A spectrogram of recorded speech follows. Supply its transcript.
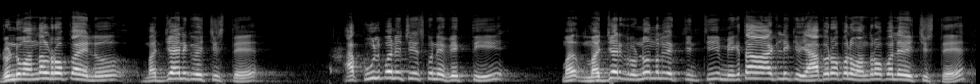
రెండు వందల రూపాయలు మద్యానికి వెచ్చిస్తే ఆ కూలి పని చేసుకునే వ్యక్తి మ- మధ్యానికి రెండు వందలు వెచ్చించి మిగతా వాటికి యాభై రూపాయలు వంద రూపాయలు వెచ్చిస్తే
